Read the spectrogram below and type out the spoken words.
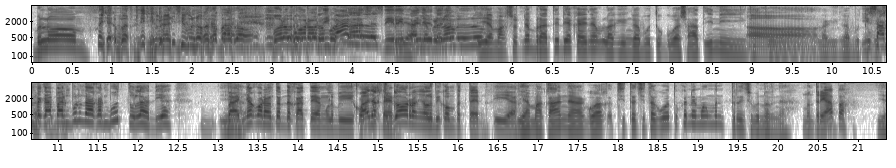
Belum. ya berarti Berarti belum Boro-boro. Boro-boro dibalas, dirit Iya. belum. belum. Iya maksudnya berarti dia kayaknya lagi nggak butuh gua saat ini gitu. Oh. Lagi nggak butuh. Ya gua sampai kapan pun gak akan butuh lah dia. Iya. Banyak orang terdekat yang lebih kompeten. Banyak juga orang yang lebih kompeten. Iya. Ya makanya gua cita-cita gua tuh kan emang menteri sebenarnya. Menteri apa? Ya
